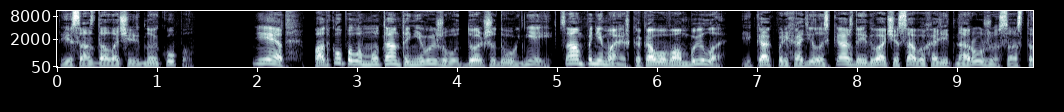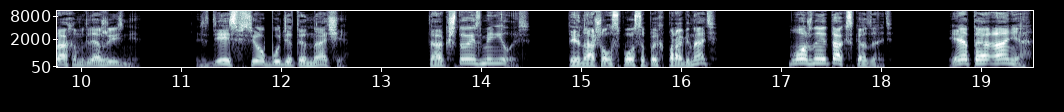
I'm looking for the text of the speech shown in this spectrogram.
Ты создал очередной купол? Нет, под куполом мутанты не выживут дольше двух дней. Сам понимаешь, каково вам было и как приходилось каждые два часа выходить наружу со страхом для жизни. Здесь все будет иначе. Так что изменилось? Ты нашел способ их прогнать? Можно и так сказать. «Это Аня!»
